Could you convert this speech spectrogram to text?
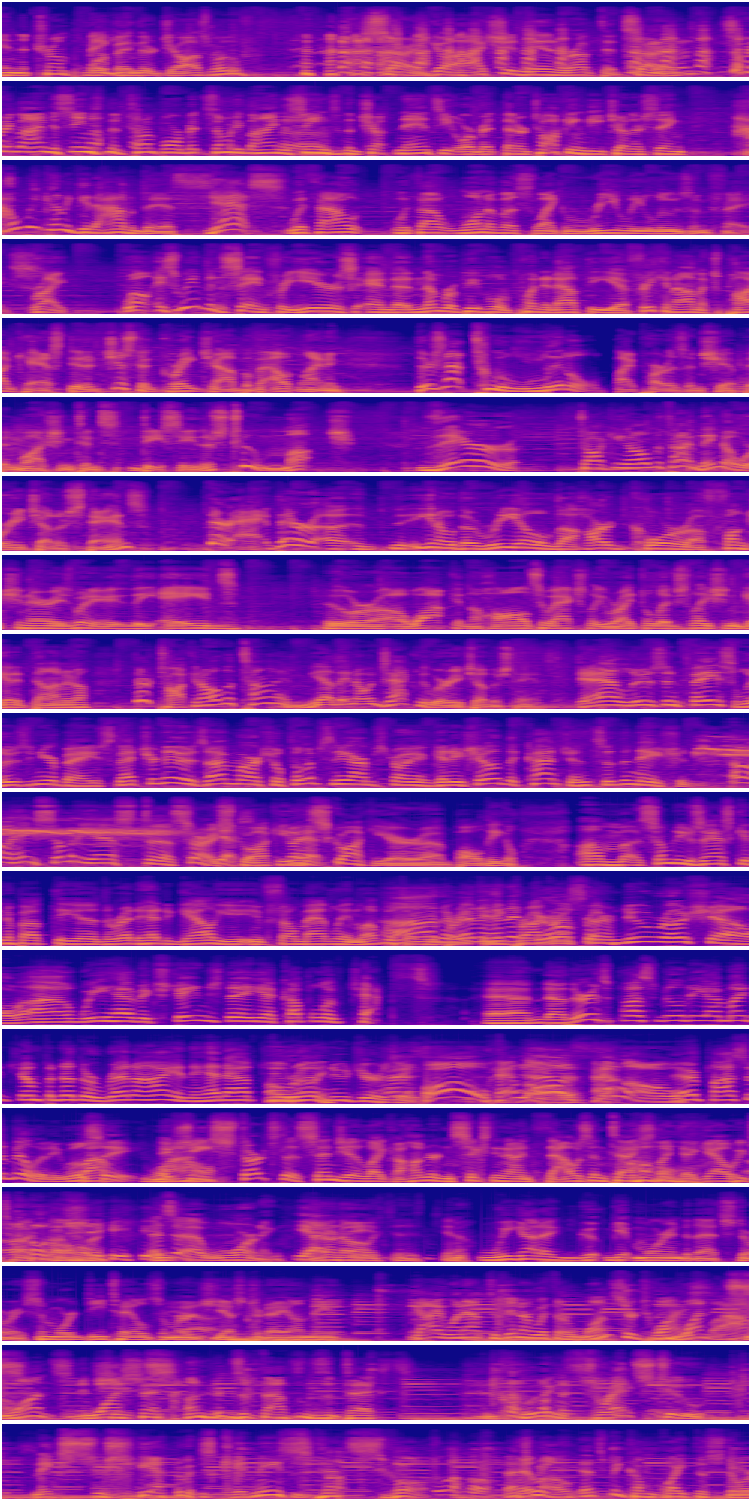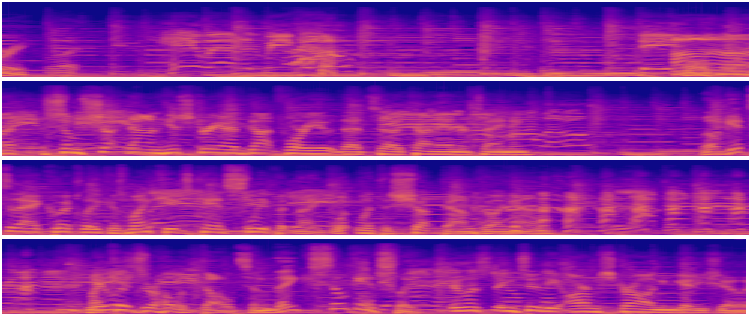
in the Trump Making orbit? their jaws move? Sorry, go on. I shouldn't have interrupted. Sorry. Somebody behind the scenes in the Trump orbit, somebody behind the scenes in the Chuck Nancy orbit that are talking to each other saying, How are we gonna get out of this? Yes. Without without one of us like really losing face. Right. Well, as we've been saying for years, and a number of people have pointed out, the uh, Freakonomics podcast did a, just a great job of outlining. There's not too little bipartisanship in Washington D.C. There's too much. They're talking all the time. They know where each other stands. They're they're uh, you know the real the hardcore uh, functionaries. What are you, the aides who are uh, walking the halls who actually write the legislation, get it done, and all. They're talking all the time. Yeah, they know exactly where each other stands. Yeah, losing face, losing your base. That's your news. I'm Marshall Phillips, and the Armstrong and Getty Show, the conscience of the nation. Oh, hey, somebody asked. Uh, sorry, Yes, Squawky. That's. Squawky, our uh, bald eagle. Um, somebody was asking about the uh, the redheaded gal you, you fell madly in love with Ah, over the, the break. Any redheaded girl progress from there? New Rochelle. Uh, we have exchanged a, a couple of texts, and uh, there is a possibility I might jump another red eye and head out to Oh, uh. New Jersey. Oh, hello, Yes. hello. There's a possibility. We'll Wow. see. If she starts to send you like 169,000 texts like that gal we talked Oh, about, geez. that's a warning. Yeah, I don't know. indeed. uh, You know. We got to g- get more into that story. Some more details emerged Yeah. yesterday on the guy went out to dinner with her once or twice. Once. Wow. Once. And Once. she sent hundreds of thousands of texts. Including threats to make sushi out of his kidneys. That's, oh, that's, Hello. be- that's become quite the story. Hey, where did we go? They Uh, some shutdown history I've got for you that's uh, kind of entertaining. Well, get to that quickly because my kids can't sleep at night what, with the shutdown going on. my kids are all adults and they still can't sleep. You're listening to the Armstrong and Getty Show.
